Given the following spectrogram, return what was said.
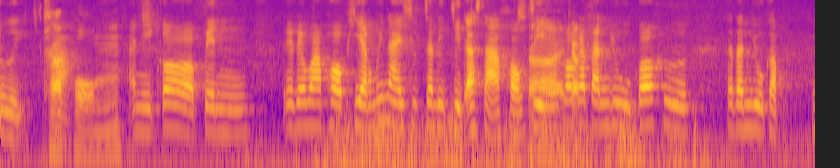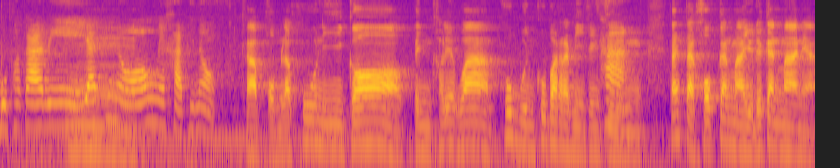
เลยครับะ ผม อันนี้ก็เป็นเรียกได้ว่าพอเพียงวินัยสุจริตจิตอาสาของจริง ใช่แล้วก็ครับกตัญญูก็คือกตัญญูกับบุพการีอืม ญาติพี่น้องเนี่ยค่ะพี่น้อง ครับผมแล้วคู่นี้ก็เป็นเขาเรียกว่าคู่บุญคู่บารมีจริค่ะงๆ ตั้งแต่คบกันมาอยู่ด้วยกันมาเนี่ย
